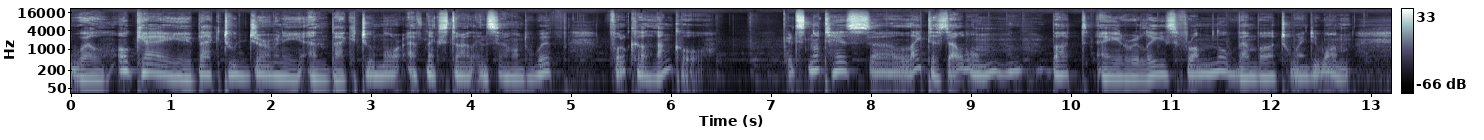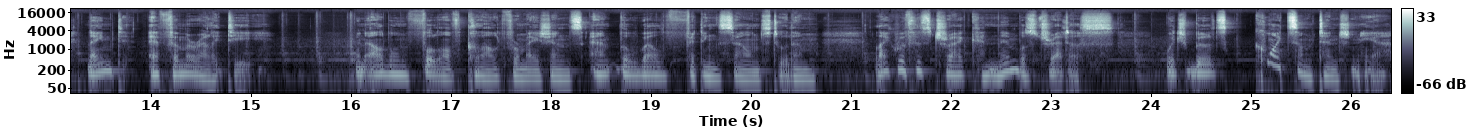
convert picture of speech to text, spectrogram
Well, okay, back to Germany and back to more ethnic style in sound with Volker Lankow. It's not his uh, latest album, but a release from November 21 named Ephemerality. An album full of cloud formations and the well fitting sounds to them, like with his track Nimbus Stratus, which builds quite some tension here.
